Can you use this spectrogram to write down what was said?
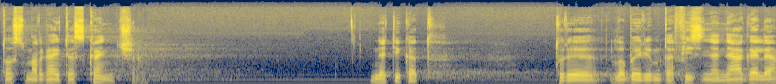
tos mergaitės kančią. Ne tik, kad turi labai rimtą fizinę negalę,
